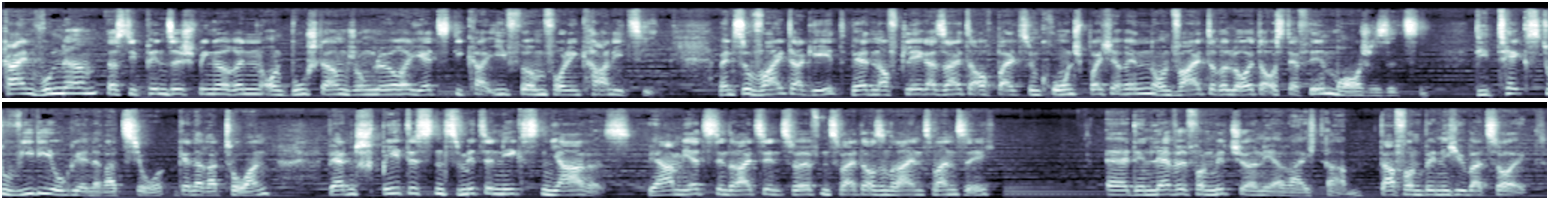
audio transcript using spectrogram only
Kein Wunder, dass die Pinselschwingerinnen und Buchstabenjongleure jetzt die KI-Firmen vor den Kali ziehen. Wenn es so weitergeht, werden auf Klägerseite auch bald Synchronsprecherinnen und weitere Leute aus der Filmbranche sitzen. Die Text-to-Video-Generatoren werden spätestens Mitte nächsten Jahres, wir haben jetzt den 13.12.2023, äh, den Level von Midjourney erreicht haben. Davon bin ich überzeugt.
